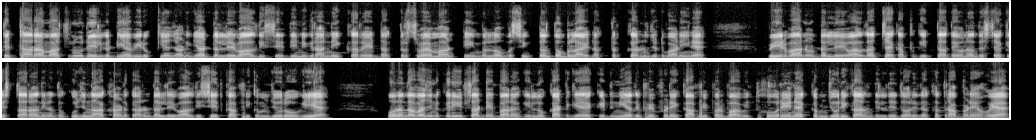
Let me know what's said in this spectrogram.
ਤੇ 18 ਮਾਰਚ ਨੂੰ ਰੇਲ ਗੱਡੀਆਂ ਵੀ ਰੋਕੀਆਂ ਜਾਣਗੀਆਂ। ਡੱਲੇਵਾਲ ਦੀ ਸਿਹਤ ਦੀ ਨਿਗਰਾਨੀ ਕਰ ਰਹੇ ਡਾਕਟਰ ਸਵੈਮਾਨ ਟੀਮ ਵੱਲੋਂ ਵਾਸ਼ਿੰਗਟਨ ਤੋਂ ਬੁਲਾਏ ਡਾਕਟਰ ਕਰਨ ਜਟਵਾਣੀ ਨੇ ਵੀਰਵਾਰ ਨੂੰ ਡੱਲੇਵਾਲ ਦਾ ਚੈੱਕਅਪ ਕੀਤਾ ਤੇ ਉਹਨਾਂ ਦੱਸਿਆ ਕਿ 17 ਦਿਨਾਂ ਤੋਂ ਕੁਝ ਨਾ ਖਾਣ ਕਾਰਨ ਡੱਲੇਵਾਲ ਦੀ ਸਿਹਤ ਕਾਫੀ ਕਮਜ਼ੋਰ ਹੋ ਗਈ ਹੈ। ਉਹਨਾਂ ਦਾ ਵਜ਼ਨ ਕਰੀਬ 12.5 ਕਿਲੋ ਘਟ ਗਿਆ ਹੈ। ਕਿਡਨੀਆਂ ਤੇ ਫੇਫੜੇ ਕਾਫੀ ਪ੍ਰਭਾਵਿਤ ਹੋ ਰਹੇ ਨੇ। ਕਮਜ਼ੋਰੀ ਕਾਰਨ ਦਿਲ ਦੇ ਦੌਰੇ ਦਾ ਖਤਰਾ ਬਣਿਆ ਹੋਇਆ ਹੈ।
